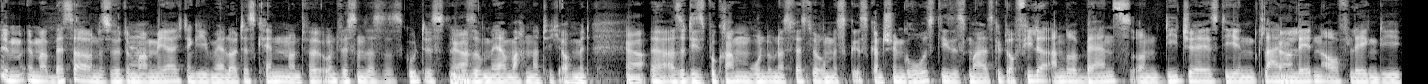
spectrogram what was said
im, immer besser und es wird immer mehr. Ich denke, je mehr Leute es kennen und, und wissen, dass es gut ist, Ja. umso mehr machen natürlich auch mit. Ja. Äh, Also dieses Programm rund um das Festival rum ist, ist ganz schön groß dieses Mal. Es gibt auch viele andere Bands und DJs, die in kleinen Ja. Läden auflegen, die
